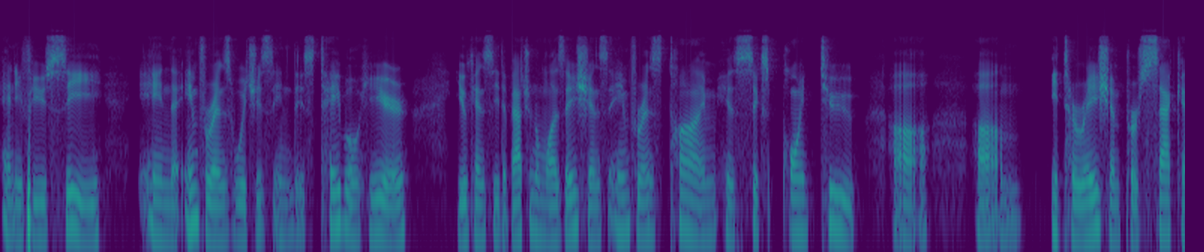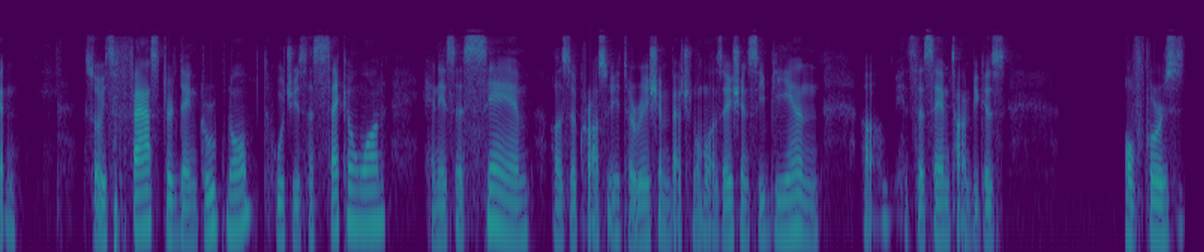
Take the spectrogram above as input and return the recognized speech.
And if you see in the inference which is in this table here you can see the batch normalization's inference time is 6.2 uh, um, iteration per second. So it's faster than group norm, which is the second one, and it's the same as the cross iteration batch normalization CBN. Um, it's the same time because of course,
